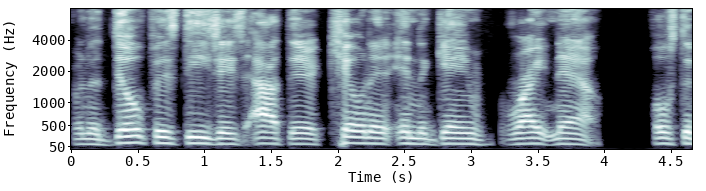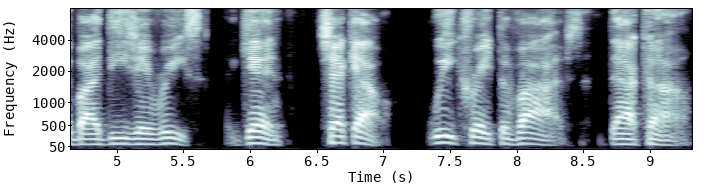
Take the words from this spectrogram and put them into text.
from the dopest DJs out there killing it in the game right now. Hosted by DJ Reese. Again, check out WeCreateTheVibes.com.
